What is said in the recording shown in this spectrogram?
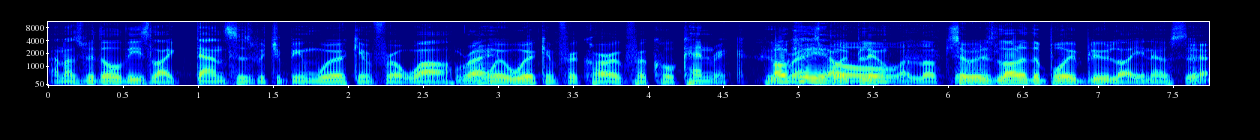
and I was with all these like dancers which had been working for a while. Right. And we were working for a choreographer called Kenrick, who Okay, runs Boy oh, Blue. I love So it was a lot of the Boy Blue lot, you know. So Yeah.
